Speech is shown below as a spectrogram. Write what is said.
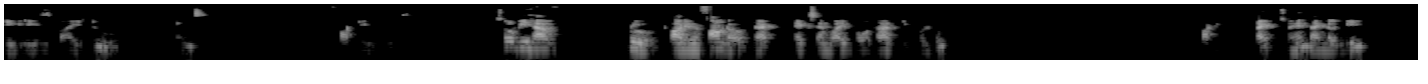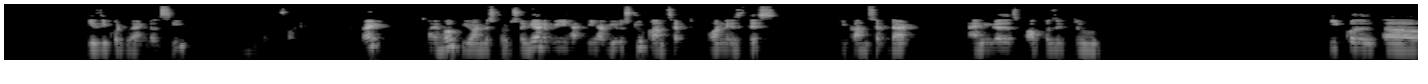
degrees by 2 hence 40 degrees. So we have proved or you have found out that x and y both are equal to 40 right? So hence angle b is equal to angle c is equal to 40 right? So I hope you understood. So here we have we have used two concepts. One is this, the concept that angles opposite to equal uh,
